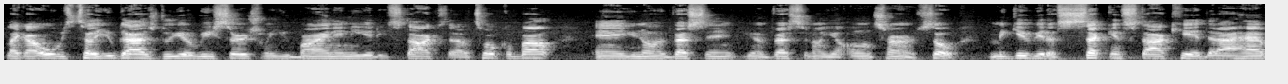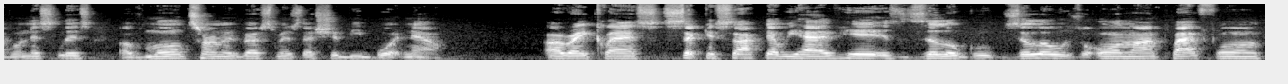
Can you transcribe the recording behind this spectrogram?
like I always tell you guys, do your research when you're buying any of these stocks that I'll talk about, and you know, investing, you're investing on your own terms. So let me give you the second stock here that I have on this list of long-term investments that should be bought now. All right, class. Second stock that we have here is Zillow Group. Zillow is an online platform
